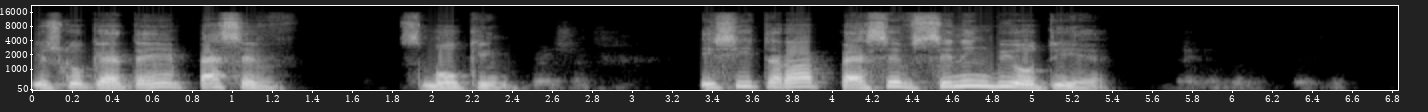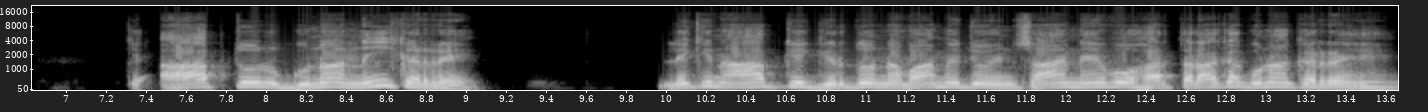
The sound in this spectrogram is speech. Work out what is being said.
اس کو کہتے ہیں پیسو اسموکنگ اسی طرح پیسو سننگ بھی ہوتی ہے کہ آپ تو گنا نہیں کر رہے، لیکن آپ کے گرد و نوا میں جو انسان ہے وہ ہر طرح کا گنا کر رہے ہیں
